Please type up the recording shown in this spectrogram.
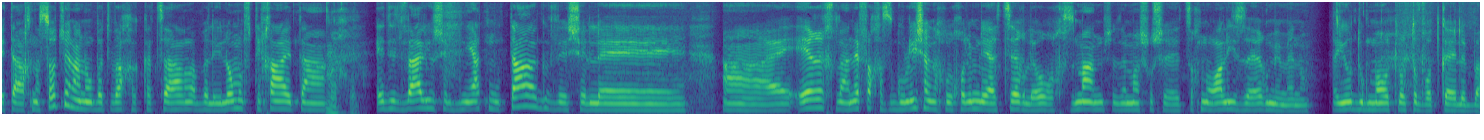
את ההכנסות שלנו בטווח הקצר, אבל היא לא מבטיחה את ה-added נכון. value של בניית מותג ושל uh, הערך והנפח הסגולי שאנחנו יכולים לייצר לאורך זמן, שזה משהו שצריך נורא להיזהר ממנו. היו דוגמאות לא טובות כאלה ב...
